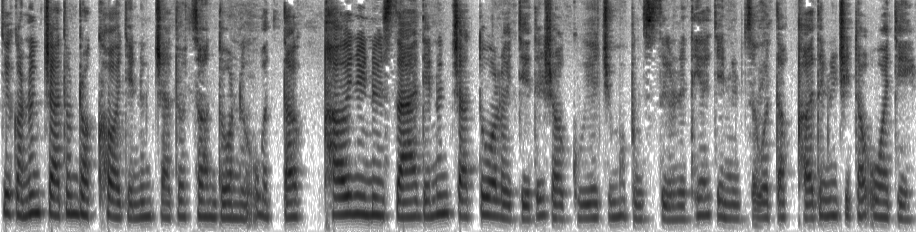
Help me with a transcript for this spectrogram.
Chỉ còn nâng trà tôi đọc khỏi, thì nâng trà tôi chọn tôi nữa ổn tao khơi nên nước xa, thì nâng trà tôi rồi chỉ tới rồi cuối chỉ một bằng sự là thế thì nâng sao tao khơi thì nâng chỉ tao ổn thì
